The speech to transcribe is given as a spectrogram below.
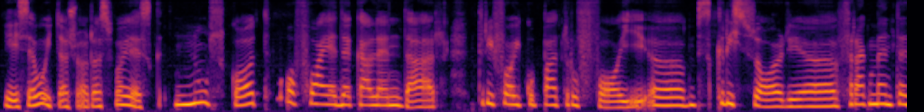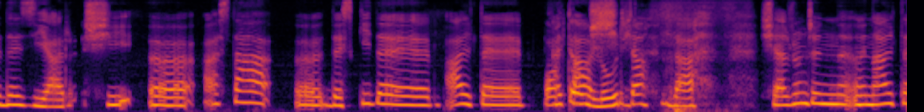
ei se uită și o răsfoiesc. Nu scot o foaie de calendar, trifoi cu patru foi, scrisori, fragmente de ziar și asta Uh, deschide alte portaluri. Alte uși, da. da. Și ajunge în, în, alte,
